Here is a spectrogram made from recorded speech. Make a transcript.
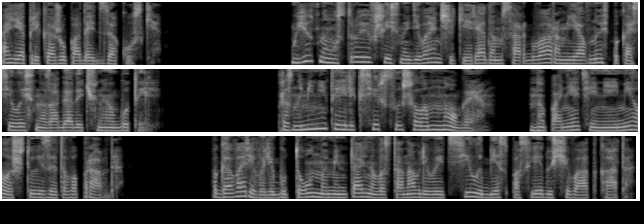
а я прикажу подать закуски». Уютно устроившись на диванчике рядом с Аргваром, я вновь покосилась на загадочную бутыль. Про знаменитый эликсир слышала многое, но понятия не имела, что из этого правда. Поговаривали, будто он моментально восстанавливает силы без последующего отката.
